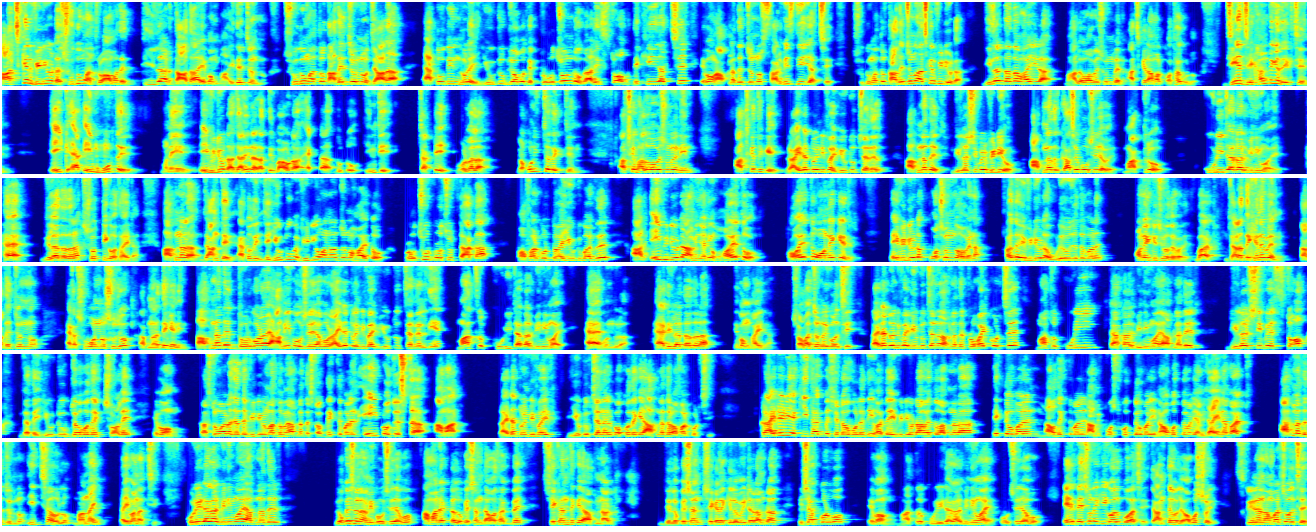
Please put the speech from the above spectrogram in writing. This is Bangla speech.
আজকের ভিডিওটা শুধুমাত্র আমাদের ডিলার দাদা এবং ভাইদের জন্য। শুধুমাত্র তাদের জন্য যারা এতদিন ধরে ইউটিউব জগতে প্রচণ্ড গাড়ির স্টক দেখিয়ে যাচ্ছে এবং আপনাদের জন্য সার্ভিস দিয়ে যাচ্ছে। শুধুমাত্র তাদের জন্য আজকের ভিডিওটা। ডিলার দাদা ভাইরা ভালোভাবে শুনবেন আজকের আমার কথাগুলো। যে যেখান থেকে দেখছেন, এই এই মুহূর্তে মানে এই ভিডিওটা, জানি না, রাত্রির বারোটা, একটা, দুটো, তিনটে, চারটে, ভোরবেলা, যখন ইচ্ছা দেখছেন আজকে ভালোভাবে শুনে নিন। আজকে থেকে Rider twenty five YouTube channel আপনাদের ডিলারশিপের ভিডিও আপনাদের কাছে পৌঁছে যাবে মাত্র কুড়ি টাকার বিনিময়ে। হ্যাঁ ডিলার দাদারা, সত্যি কথা এটা। আপনারা জানতেন এতদিন যে ইউটিউবে ভিডিও বানানোর জন্য হয়তো প্রচুর প্রচুর টাকা অফার করতে হয় ইউটিউবারদের। আর এই ভিডিওটা আমি জানি হয়তো হয়তো অনেকের এই ভিডিওটা পছন্দ হবে না। হয়তো এই ভিডিওটা উড়েও যেতে পারে, অনেক কিছু হতে পারে। বাট যারা দেখে নেবেন তাদের জন্য একটা সুবর্ণ সুযোগ আপনারা দেখে নিন। আপনাদের দোরগোড়ায় আমি পৌঁছে যাব Rider twenty five YouTube channel নিয়ে মাত্র কুড়ি টাকার বিনিময়ে। হ্যাঁ বন্ধুরা হ্যাঁ ডিলার দাদারা এবং ভাইরা, সবার জন্যই বলছি, Rider twenty five YouTube channel আপনাদের প্রোভাইড করছে মাত্র কুড়ি টাকার বিনিময়ে আপনাদের ডিলারশিপের স্টক যাতে ইউটিউব জগতে চলে এবং কাস্টমাররা যাতে ভিডিওর মাধ্যমে আপনাদের স্টক দেখতে পারেন। এই প্রচেষ্টা আমার রাইডার টোয়েন্টি ফাইভ ইউটিউব চ্যানেলের পক্ষ থেকে আপনাদের অফার করছি। ক্রাইটেরিয়া কি থাকবে সেটাও বলে দিই। হয়তো এই ভিডিওটা হয়তো আপনারা দেখতেও পারেন, নাও দেখতে পারেন, আমি পোস্ট করতেও পারি, নাও করতে পারি, আমি জানি না বাট আপনাদের জন্য ইচ্ছা হলো, বানাই, তাই বানাচ্ছি। কুড়ি টাকার বিনিময়ে আপনাদের লোকেশনে আমি পৌঁছে যাব। আমার একটা লোকেশন দেওয়া থাকবে, সেখান থেকে আপনার যে লোকেশন সেখানে কিলোমিটার আমরা হিসাব করব এবং মাত্র কুড়ি টাকার বিনিময়ে পৌঁছে যাব। এর পেছনে কি গল্প আছে? জানতে হলে অবশ্যই স্ক্রিনে নাম্বার চলছে।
